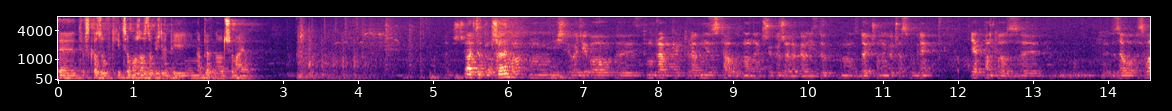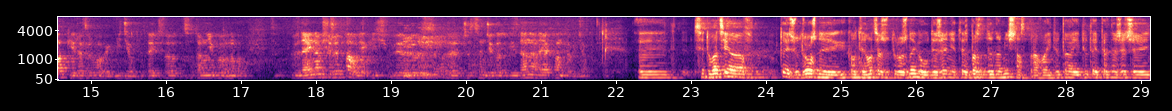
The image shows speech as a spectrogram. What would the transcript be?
te, te wskazówki, co można zrobić lepiej, na pewno otrzymają. Bardzo proszę. Mm, Jeśli chodzi o bramkę, która nie została uznana Grzegorza Rogali z, do, z doliczonego czasu gry, jak Pan to z, z, z ławki rezerwowych widział tutaj, co, co tam nie było? No bo wydaje nam się, że faul jakiś był z, przez sędziego odgwizdany, ale jak Pan to widział? Y, Sytuacja, to jest rzut rożny, kontynuacja rzutu rożnego, uderzenie, to jest bardzo dynamiczna sprawa i tutaj, tutaj pewne rzeczy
